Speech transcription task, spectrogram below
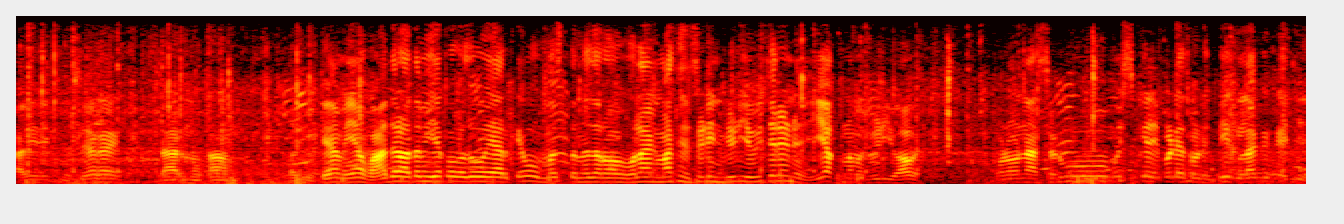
આવી રીતનું છે કાંઈક દાળનું કામ? બાકી કેમ, અહીંયા વાદળા તમે એક વખત યાર, કેવો મસ્ત નજારો આવે. ઓલાઈન માથે ચડીને વીડિયો વિતરે ને, એક નંબર વીડિયો આવે. પણ ઓના ચડવું મુશ્કેલી પડે, થોડી બીક લાગે કે છે.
